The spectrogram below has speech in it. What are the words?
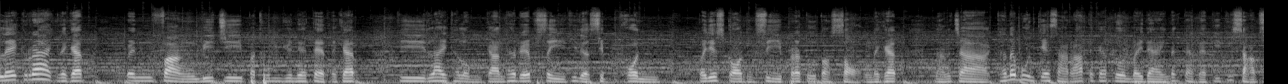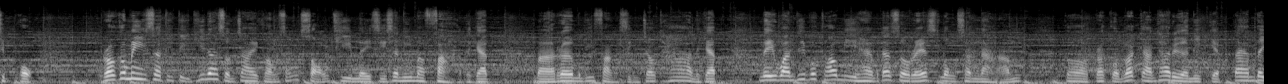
เล็กแรกนะครับเป็นฝั่ง BG ปทุมยูไนเต็ดนะครับที่ไล่ถล่มการท่าเรือ FC ที่เหลือ 10 คน ไปด้วยสกอร์ถึง 4 ประตูต่อ 2 นะครับ หลังจากธนบุญเกษารัตน์นะครับโดนใบแดงตั้งแต่นาทีที่ 36 เราก็มีสถิติที่น่าสนใจของทั้ง 2 ทีมในซีซั่นนี้มาฝากนะครับ มาเริ่มที่ฝั่งสิงห์เจ้าท่านะครับ ในวันที่พวกเขามีแฮมป์ตันโซเรสลงสนาม ก็ปรากฏว่าการท่าเรือนี่เก็บแต้มได้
